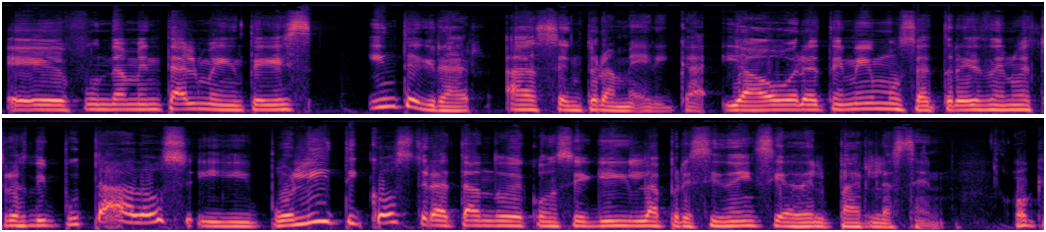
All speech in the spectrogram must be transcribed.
eh, fundamentalmente es integrar a Centroamérica. Y ahora tenemos a tres de nuestros diputados y políticos tratando de conseguir la presidencia del Parlacén. Ok,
